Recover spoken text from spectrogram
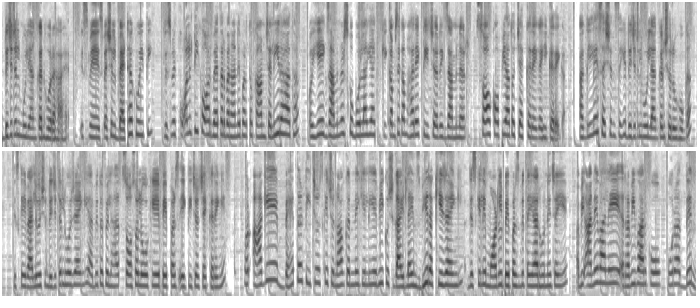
डिजिटल मूल्यांकन हो रहा है। इसमें स्पेशल बैठक हुई थी, जिसमें क्वालिटी को और बेहतर बनाने पर तो काम चल ही रहा था और ये एग्जामिनर्स को बोला गया कि कम से कम हर एक टीचर एग्जामिनर सौ कॉपियाँ तो चेक करेगा ही करेगा। अगले सेशन से ही डिजिटल मूल्यांकन शुरू होगा। इसके इवेल्युएशन डिजिटल हो जाएँगे। अभी तो फ़िलहाल सौ सौ लोगों के पेपर्स एक टीचर चेक करेंगे। और आगे बेहतर टीचर्स के चुनाव करने के लिए भी कुछ गाइडलाइंस भी रखी जाएँगी, जिसके लिए मॉडल पेपर्स भी तैयार होने चाहिए। अभी आने वाले रविवार को पूरा दिन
